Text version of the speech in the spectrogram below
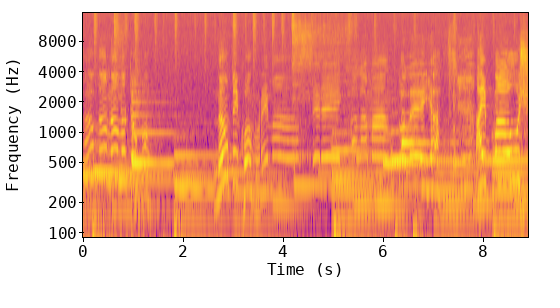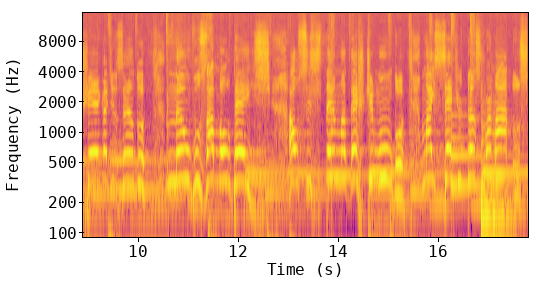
Não, não, não, não tem como. Não tem como. Remanserei, alamantoleia. Aí Paulo chega dizendo: Não vos amoldeis ao sistema deste mundo, mas sede transformados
